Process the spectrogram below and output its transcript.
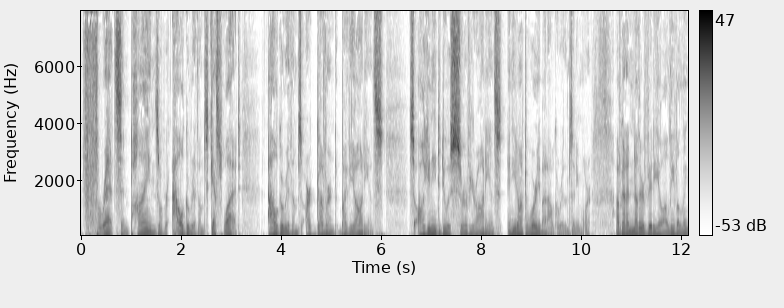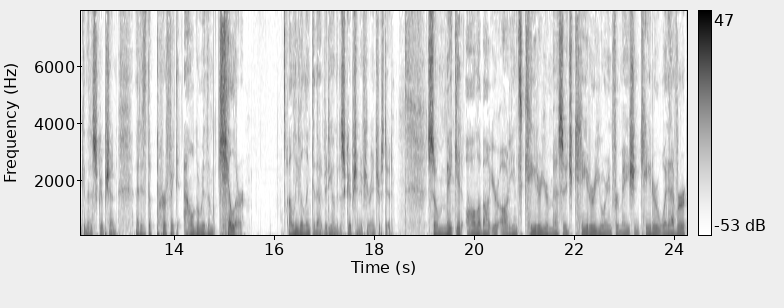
frets and pines over algorithms. Guess what? Algorithms are governed by the audience. So all you need to do is serve your audience and you don't have to worry about algorithms anymore. I've got another video, I'll leave a link in the description, that is the perfect algorithm killer I'll leave a link to that video in the description if you're interested. So make it all about your audience, cater your message, cater your information, cater whatever.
